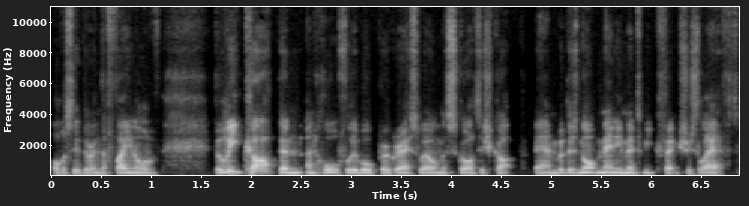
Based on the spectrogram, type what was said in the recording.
obviously they're in the final of the League Cup and, and hopefully will progress well in the Scottish Cup. Um, but there's not many midweek fixtures left.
